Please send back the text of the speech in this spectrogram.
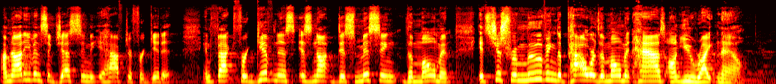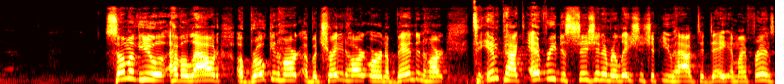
I'm not even suggesting that you have to forget it. In fact, forgiveness is not dismissing the moment, it's just removing the power the moment has on you right now. Some of you have allowed a broken heart, a betrayed heart, or an abandoned heart to impact every decision and relationship you have today. And my friends,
